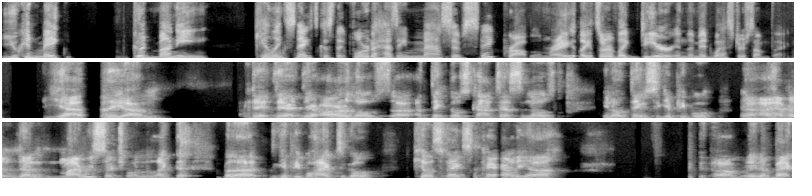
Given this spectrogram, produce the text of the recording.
you can make good money killing snakes because that Florida has a massive snake problem, right? Like it's sort of like deer in the Midwest or something. Yeah, the um, there there there are those. Uh, I think those contests and those you know things to get people. Uh, I haven't done my research on it like that, but uh, to get people hyped to go kill snakes. Apparently, uh, um, you know, back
